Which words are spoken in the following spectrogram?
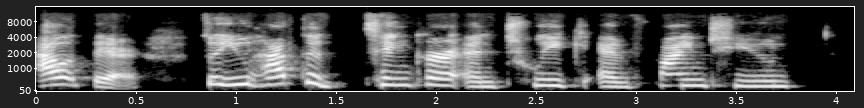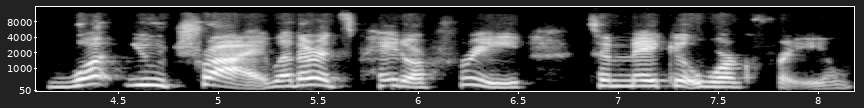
out there. So you have to tinker and tweak and fine tune what you try, whether it's paid or free, to make it work for you.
